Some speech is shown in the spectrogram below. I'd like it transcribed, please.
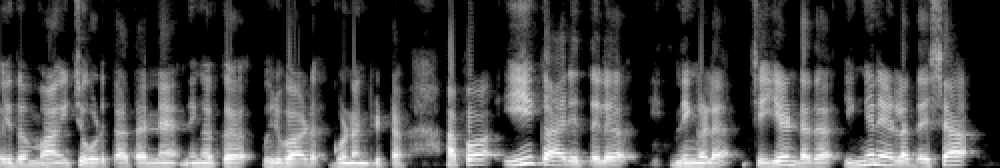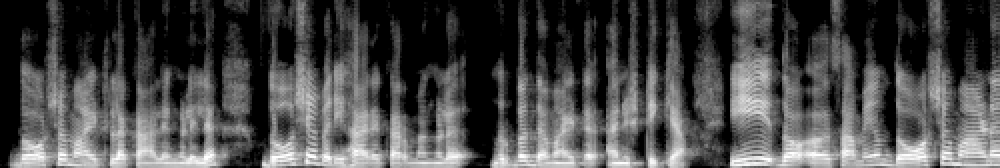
ഇതും വാങ്ങിച്ചു കൊടുത്താൽ തന്നെ നിങ്ങൾക്ക് ഒരുപാട് ഗുണം കിട്ടും. അപ്പോൾ ഈ കാര്യത്തിൽ നിങ്ങൾ ചെയ്യേണ്ടത് ഇങ്ങനെയുള്ള ദശ ദോഷമായിട്ടുള്ള കാലങ്ങളിൽ ദോഷപരിഹാര കർമ്മങ്ങൾ നിർബന്ധമായിട്ട് അനുഷ്ഠിക്കാം. ഈ സമയം ദോഷമാണ്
